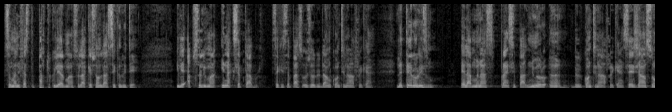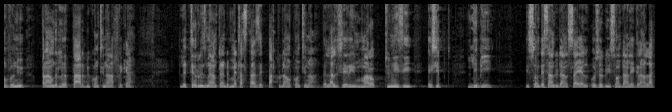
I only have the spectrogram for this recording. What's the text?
se manifeste particulièrement sur la question de la sécurité. Il est absolument inacceptable ce qui se passe aujourd'hui dans le continent africain. Le terrorisme est la menace principale, numéro un du continent africain. Ces gens sont venus prendre leur part du continent africain. Le terrorisme est en train de métastaser partout dans le continent, de l'Algérie, Maroc, Tunisie, Égypte, Libye. Ils sont descendus dans le Sahel, aujourd'hui ils sont dans les Grands Lacs,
